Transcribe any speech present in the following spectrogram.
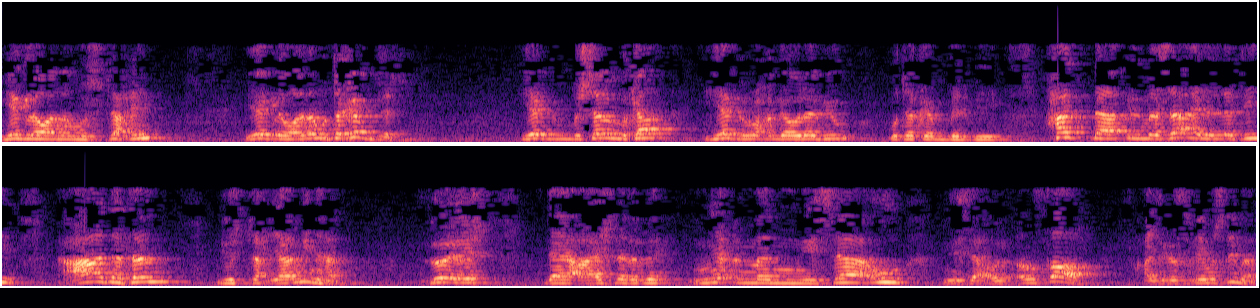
يقلو أنا مستحي يقلو أنا متكبر. يق بشرم بك يجرح قولبي متكبر به حتى في المسائل التي عادة يستحيا منها. لو إيش؟ دا عائشة نعم النساء نساء الأنصار. حاجة صحيح مسلمة.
